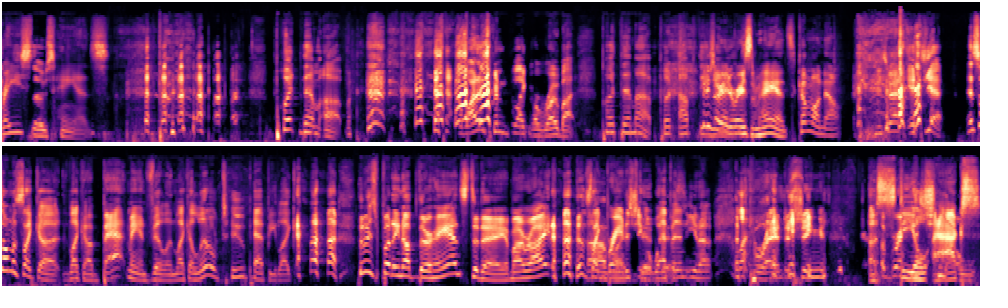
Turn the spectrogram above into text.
Raise those hands. Put them up. Why don't you turn into like a robot? Put them up. Put up the. He's ready to hands. raise some hands. Come on now. He's ready. It's, yeah, it's almost like a like a Batman villain, like a little too peppy. Like, who's putting up their hands today? Am I right? it's Oh like my brandishing a weapon, you know, like brandishing a steel brandishing a axe,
